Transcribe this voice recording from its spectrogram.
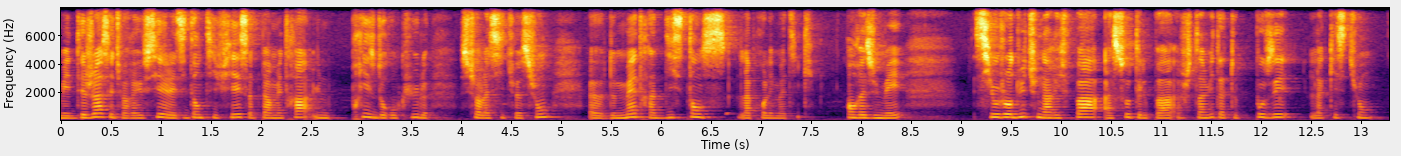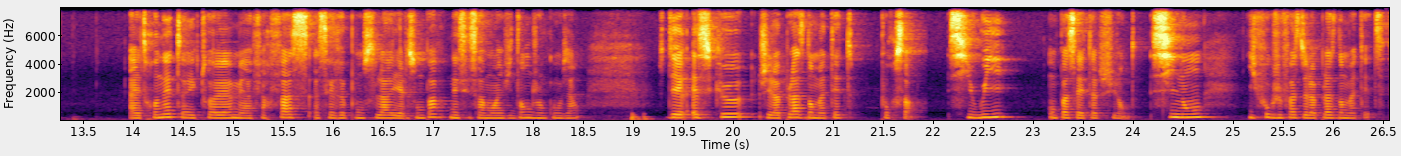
Mais déjà, si tu as réussi à les identifier, ça te permettra une prise de recul sur la situation, de mettre à distance la problématique. En résumé, si aujourd'hui tu n'arrives pas à sauter le pas, je t'invite à te poser la question, à être honnête avec toi-même et à faire face à ces réponses-là, et elles ne sont pas nécessairement évidentes, j'en conviens. C'est-à-dire, est-ce que j'ai la place dans ma tête pour ça? Si oui, on passe à l'étape suivante. Sinon, il faut que je fasse de la place dans ma tête.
